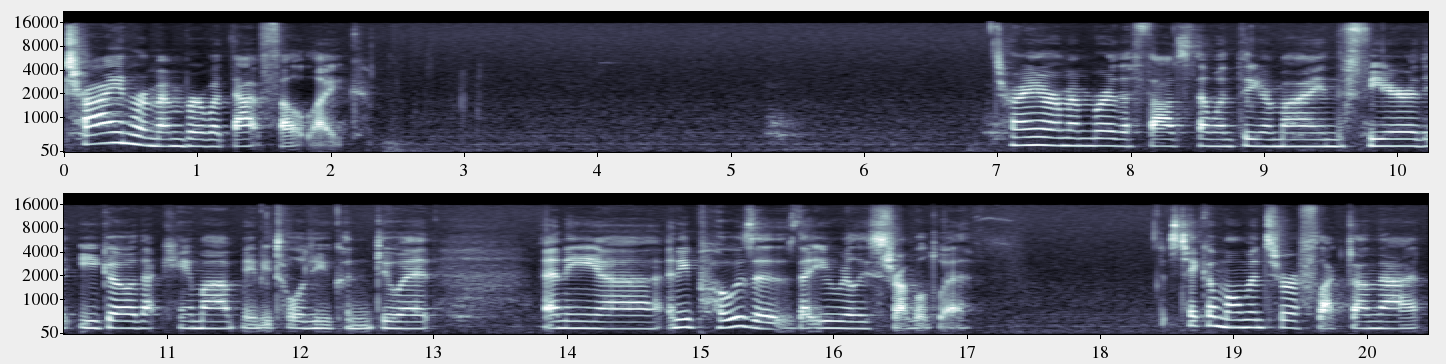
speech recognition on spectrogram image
try and remember what that felt like. Trying to remember the thoughts that went through your mind, the fear, the ego that came up, maybe told you you couldn't do it, any, uh, any poses that you really struggled with. Just take a moment to reflect on that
